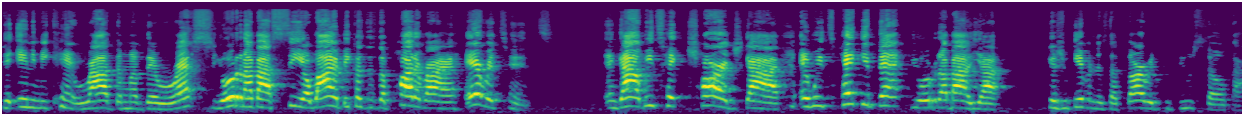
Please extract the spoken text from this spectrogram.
The enemy can't rob them of their rest. Yorabasi. Why? Because it's a part of our inheritance. And God, we take charge, God, and we take it back, your Rabbiya, because you've given us authority to do so, God.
